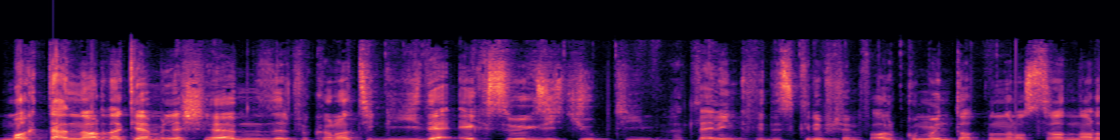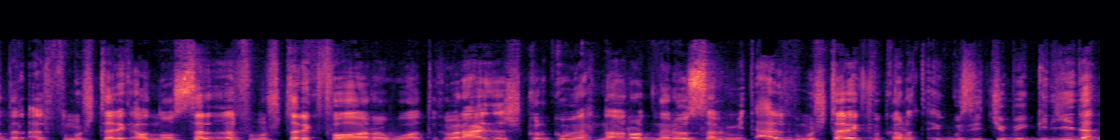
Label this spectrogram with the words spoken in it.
مقطع النهارده كامل يا شباب نزل في قناتي الجديده إكس ويجز يوتيوب تيم هتلاقي link في ال description في أول comment واتمنى نوصلها النهارده ل 1000 مشترك أو نوصل ل 1000 مشترك في أقرب وقت. كمان عايز أشكركم إن إحنا قربنا نوصل 100000 مشترك في قناة إكس يوتيوب الجديدة.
